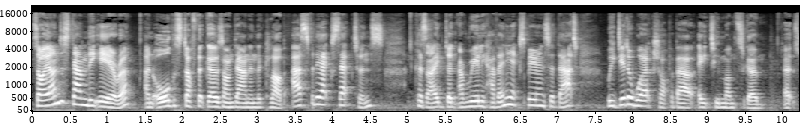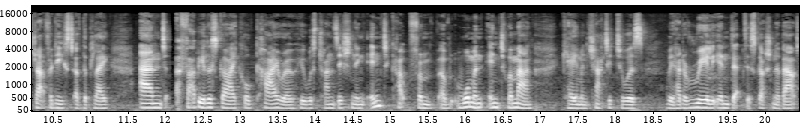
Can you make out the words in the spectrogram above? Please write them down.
So I understand the era and all the stuff that goes on down in the club. As for the acceptance, because I don't I really have any experience of that, we did a workshop about 18 months ago at Stratford East of the play, and a fabulous guy called Cairo, who was transitioning into from a woman into a man, came and chatted to us. We had a really in-depth discussion about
